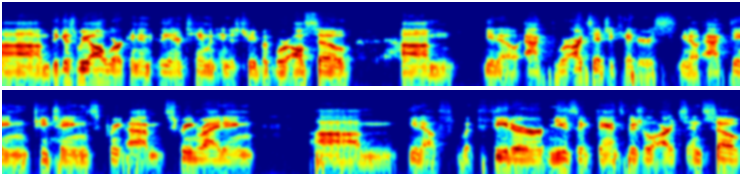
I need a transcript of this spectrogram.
um, because we all work in, the entertainment industry, but we're also, um, you know, act. We're arts educators. You know, acting, teaching, screen, um, screenwriting, um, you know, with theater, music, dance, visual arts, and so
